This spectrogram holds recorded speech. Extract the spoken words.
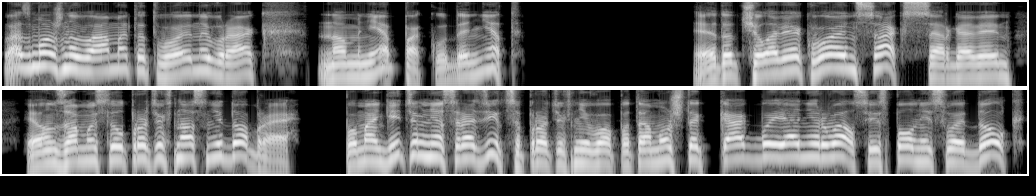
Возможно, вам этот воин и враг, но мне покуда нет». «Этот человек воин Сакс, сэр Гавейн, и он замыслил против нас недоброе. Помогите мне сразиться против него, потому что, как бы я ни рвался исполнить свой долг,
